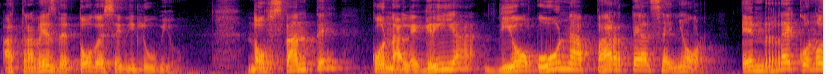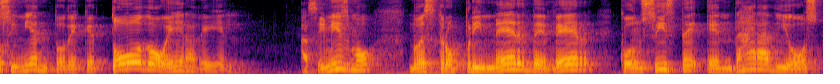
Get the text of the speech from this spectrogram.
a través de todo ese diluvio. No obstante, con alegría dio una parte al Señor en reconocimiento de que todo era de Él. Asimismo, nuestro primer deber consiste en dar a Dios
